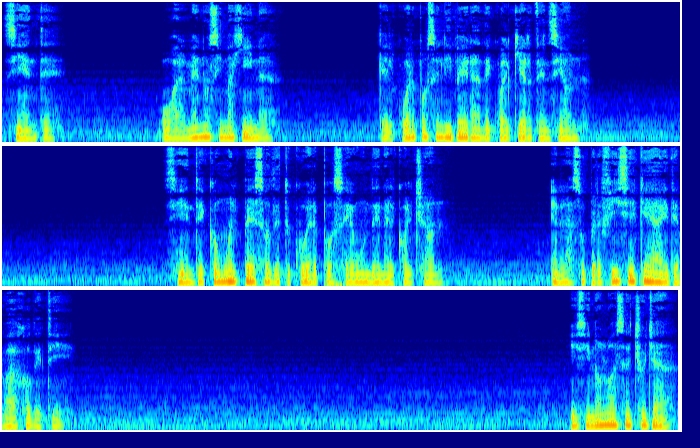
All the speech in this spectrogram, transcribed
Siente, o al menos imagina, que el cuerpo se libera de cualquier tensión. Siente cómo el peso de tu cuerpo se hunde en el colchón, en la superficie que hay debajo de ti. Y si no lo has hecho ya,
